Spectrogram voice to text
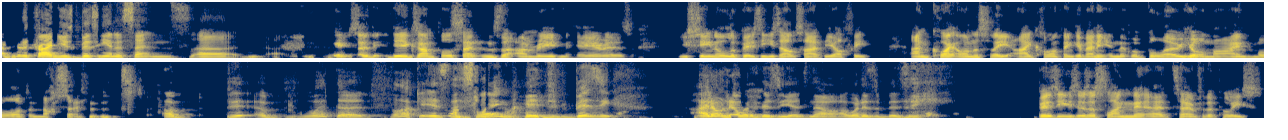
I'm gonna try and use busy in a sentence. Uh, Okay, so the, the example sentence that I'm reading here is you've seen all the bizzies outside the office. And quite honestly, I can't think of anything that would blow your mind more than that sentence. a bit. A, what the fuck is this language? bizzy. I don't know what a bizzy is. No, what is a bizzy? Bizzies is a slang uh, term for the police.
